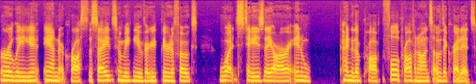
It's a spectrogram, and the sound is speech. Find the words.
early and across the site. So making it very clear to folks what stage they are and kind of the full provenance of the credits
